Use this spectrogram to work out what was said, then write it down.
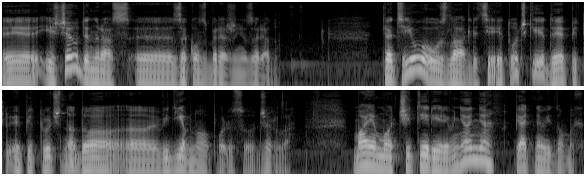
е, іще один раз е, закон збереження заряду. Для цього узла, для цієї точки, де підключено до е, від'ємного полюсу джерела. Маємо 4 рівняння, 5 невідомих.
